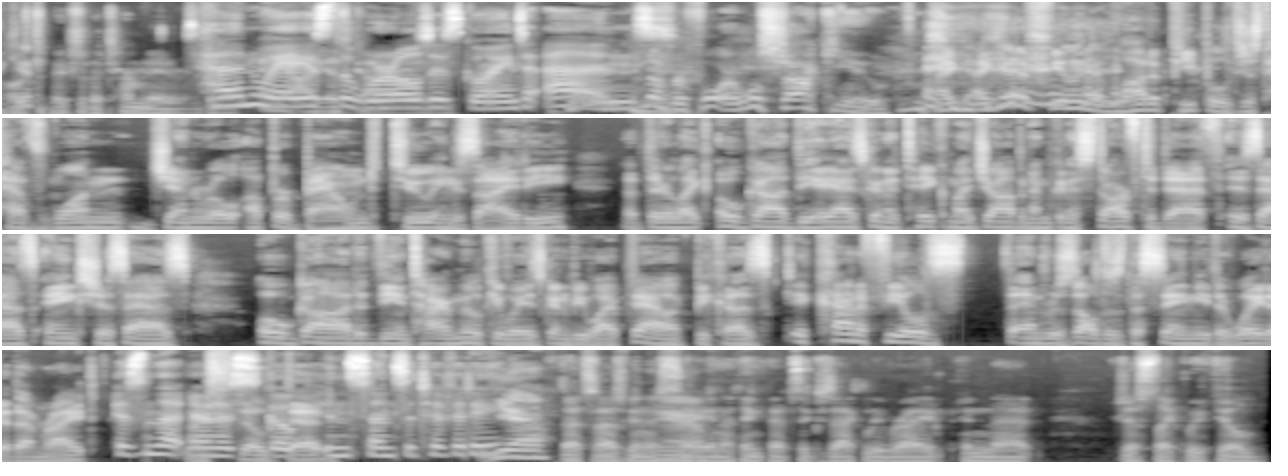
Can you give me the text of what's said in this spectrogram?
I post get- a picture of the Terminator. 10 like, ways the world coming." is going to end. Number four, we'll shock you. I, I get a feeling a lot of people just have one general upper bound to anxiety that they're like, oh God, the AI is going to take my job and I'm going to starve to death, is as anxious as, oh God, the entire Milky Way is going to be wiped out because it kind of feels the end result is the same either way to them, right? Isn't that I'm known as scope dead. insensitivity? Yeah. That's what I was going to Yeah. say, and I think that's exactly right. In that, just like we feel,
